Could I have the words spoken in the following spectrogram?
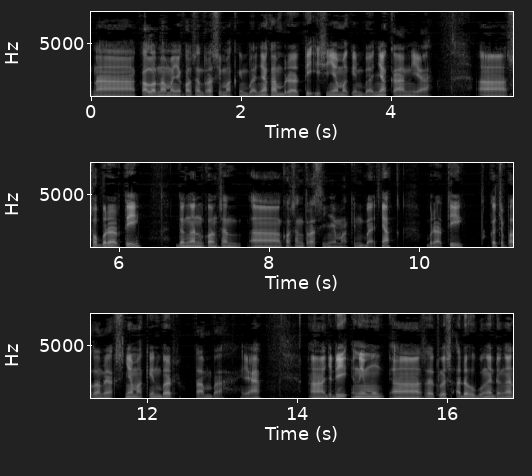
Nah, kalau namanya konsentrasi makin banyak kan berarti isinya makin banyak kan ya. Uh, so berarti dengan konsen, uh, konsentrasinya makin banyak, berarti kecepatan reaksinya makin bertambah ya. Uh, jadi ini uh, saya tulis ada hubungannya dengan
